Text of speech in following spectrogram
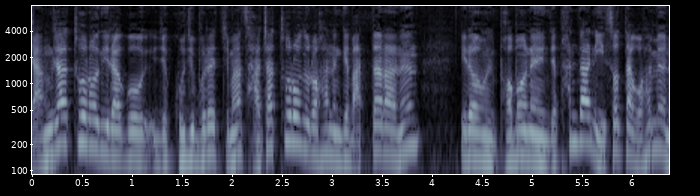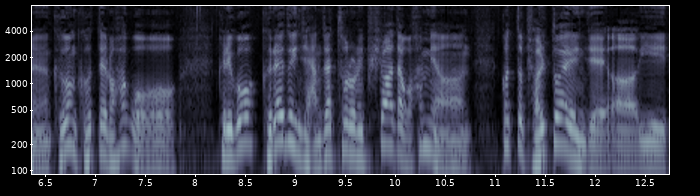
양자 토론이라고 이제 고집을 했지만 사자 토론으로 하는 게 맞다라는 이런 법원의 이제 판단이 있었다고 하면은 그건 그것대로 하고 그리고 그래도 이제 양자 토론이 필요하다고 하면 그것도 별도의 이제 어이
